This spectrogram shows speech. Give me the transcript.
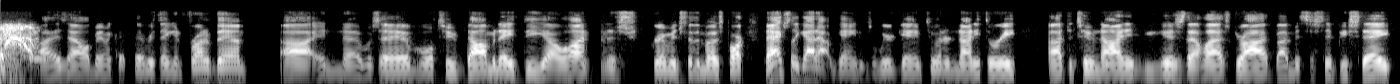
uh, as Alabama kept everything in front of them uh, and was able to dominate the line of scrimmage for the most part. They actually got outgained. It was a weird game, 293 uh, to 290 because that last drive by Mississippi State.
